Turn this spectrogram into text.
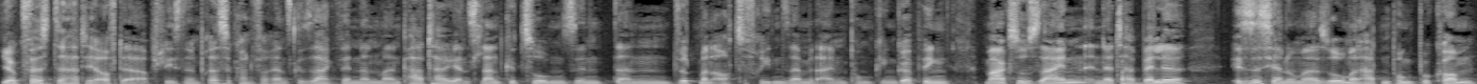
Jörg Föste hat ja auf der abschließenden Pressekonferenz gesagt, wenn dann mal ein paar Tage ins Land gezogen sind, dann wird man auch zufrieden sein mit einem Punkt gegen Göppingen. Mag so sein, in der Tabelle ist es ja nun mal so, man hat einen Punkt bekommen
